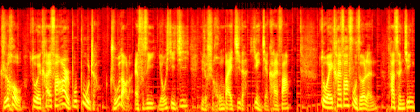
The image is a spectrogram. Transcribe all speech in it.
之后，作为开发二部部长，主导了 FC 游戏机，也就是红白机的硬件开发。作为开发负责人，他曾经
